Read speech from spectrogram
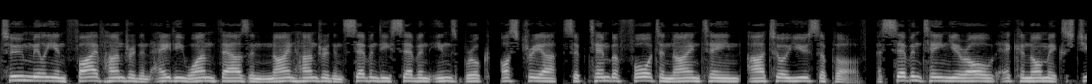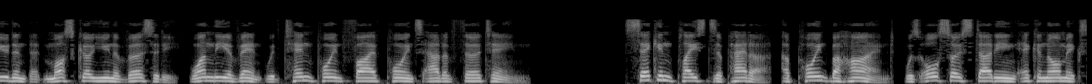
2581977 Innsbruck, Austria September 4–19 Artur Yusupov, a 17-year-old economics student at Moscow University, won the event with 10.5 points out of 13. Second-placed Zapata, a point behind, was also studying economics,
